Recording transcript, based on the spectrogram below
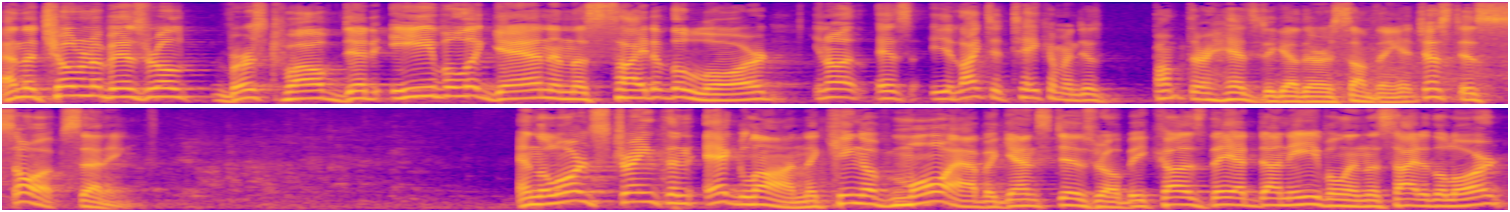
and the children of Israel, verse 12, did evil again in the sight of the Lord. You know, it's, you'd like to take them and just bump their heads together or something. It just is so upsetting. And the Lord strengthened Eglon, the king of Moab, against Israel because they had done evil in the sight of the Lord.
